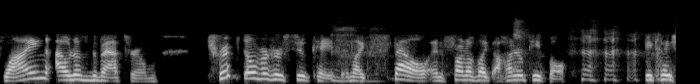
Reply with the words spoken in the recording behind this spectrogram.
flying out of the bathroom, tripped over her suitcase, and like fell in front of like a hundred people because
